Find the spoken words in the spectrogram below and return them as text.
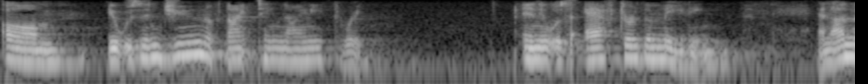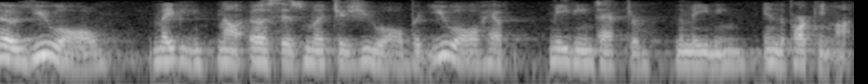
Um, it was in June of 1993. And it was after the meeting. And I know you all, maybe not us as much as you all, but you all have meetings after the meeting in the parking lot.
